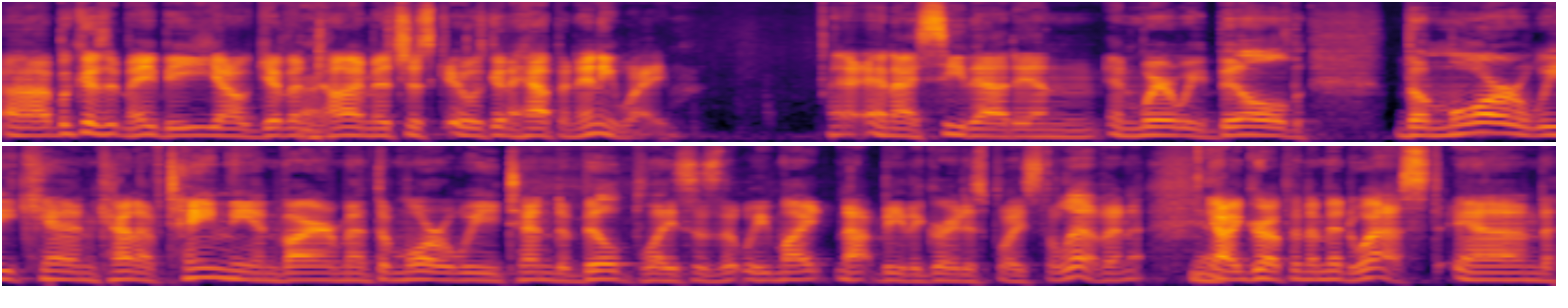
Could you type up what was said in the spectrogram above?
uh, because it may be, you know, given right. time, it's just it was going to happen anyway. And I see that in in where we build. The more we can kind of tame the environment, the more we tend to build places that we might not be the greatest place to live. And yeah. you know, I grew up in the Midwest, and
